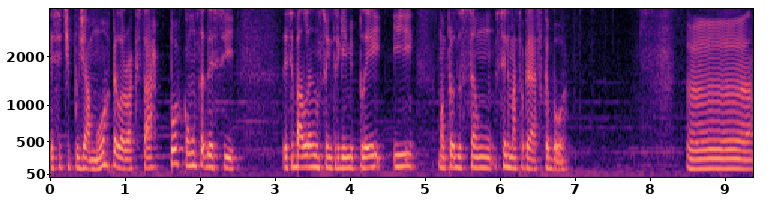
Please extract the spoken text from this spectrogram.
esse tipo de amor pela Rockstar por conta desse, desse balanço entre gameplay e uma produção cinematográfica boa. Ah,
